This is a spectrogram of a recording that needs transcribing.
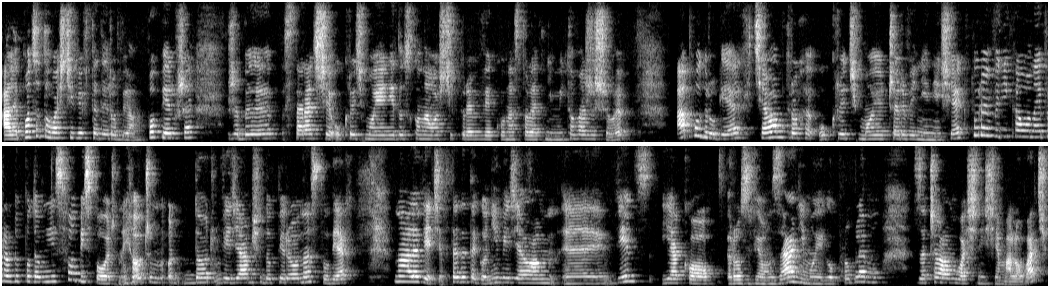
ale po co to właściwie wtedy robiłam? Po pierwsze, żeby starać się ukryć moje niedoskonałości, które w wieku nastoletnim mi towarzyszyły. A po drugie, chciałam trochę ukryć moje czerwienienie się, które wynikało najprawdopodobniej z fobii społecznej, o czym dowiedziałam się dopiero na studiach. No ale wiecie, wtedy tego nie wiedziałam, yy, więc jako rozwiązanie mojego problemu zaczęłam właśnie się malować.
